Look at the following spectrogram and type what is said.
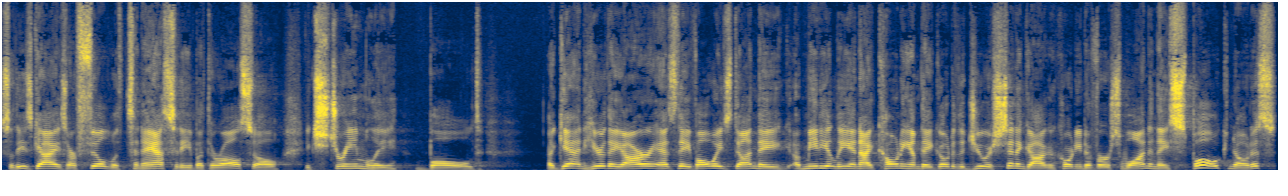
So these guys are filled with tenacity, but they're also extremely bold. Again, here they are, as they've always done. They immediately in Iconium, they go to the Jewish synagogue, according to verse 1, and they spoke, notice,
